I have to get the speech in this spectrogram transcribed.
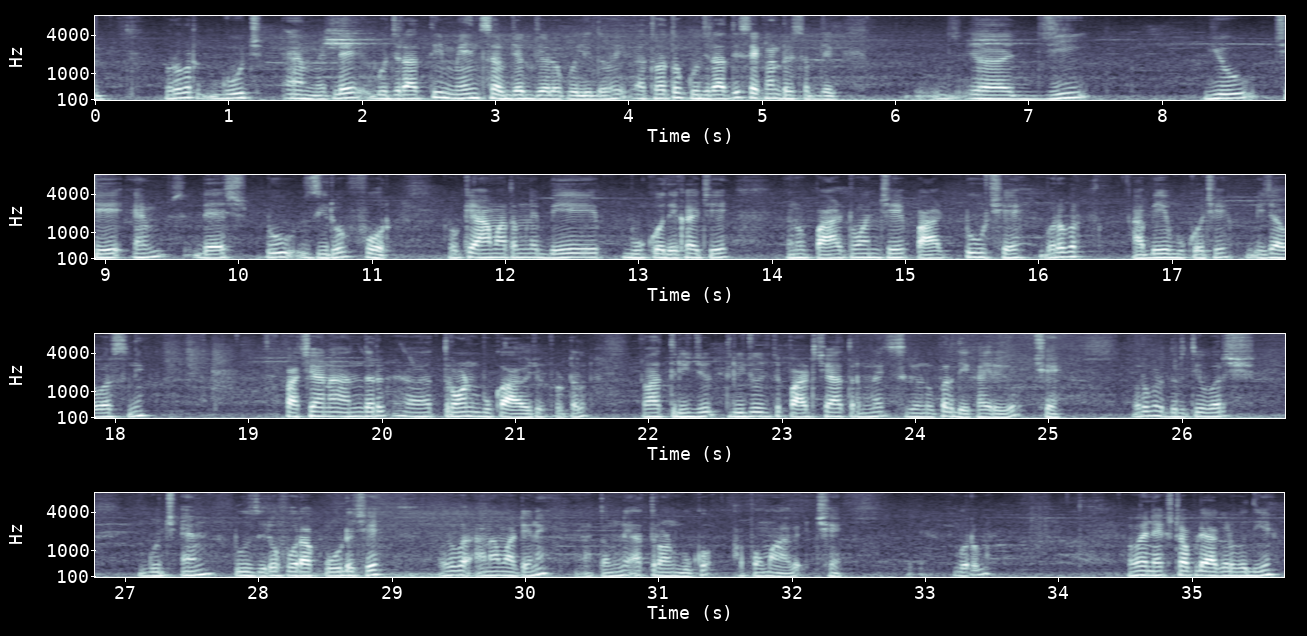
બરાબર? ગુજ એમ. એટલે ગુજરાતી મેઇન સબ્જેક્ટ જે લોકો લીધો હોય, અથવા તો Gujarati secondary subject G U J M dash two zero four okay, આમાં તમને બે બુકો દેખાય છે. એનું પાર્ટ વન છે પાર્ટ ટુ છે. બરાબર? આ બે બુકો છે, બીજા વર્ષની. પાછી આના અંદર ત્રણ બુકો આવે છે ટોટલ તો આ ત્રીજો ત્રીજો જે પાર્ટ છે, આ તમને સ્ક્રીન ઉપર દેખાઈ રહ્યો છે. બરાબર? દ્વિતીય વર્ષ GUJ M two zero four આ કોડ છે. બરાબર? આના માટેને તમને આ ત્રણ બુકો આપવામાં આવે છે. બરાબર? હવે નેક્સ્ટ આપણે આગળ વધીએ.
